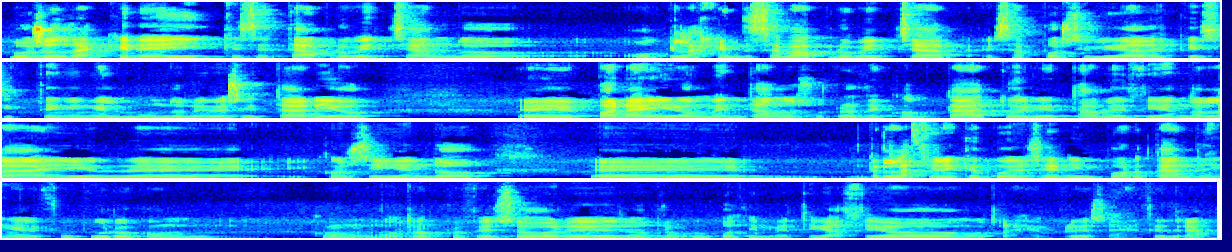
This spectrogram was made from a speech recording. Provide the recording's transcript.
¿Vosotras creéis que se está aprovechando o que la gente sabe aprovechar esas posibilidades que existen en el mundo universitario eh, para ir aumentando sus redes de contactos, ir estableciéndolas, ir eh, consiguiendo eh, relaciones que pueden ser importantes en el futuro con, con, otros profesores, otros grupos de investigación, otras empresas, etcétera?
